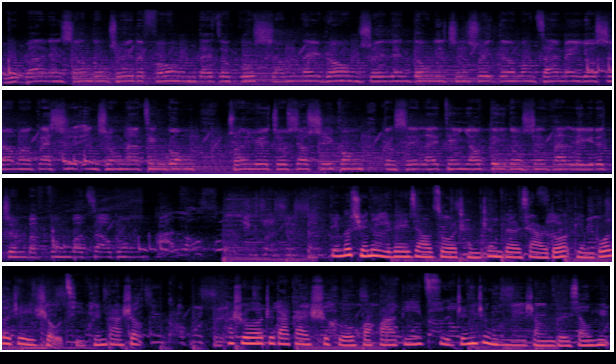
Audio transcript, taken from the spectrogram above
五百年向东吹的风，带走故事上的内容。水帘洞里沉睡的梦，再没有什么盖世英雄那天宫，穿越九霄时空，等谁来天摇地动？深海里的针把风暴操控。点歌群里一位叫做晨晨的小耳朵点播了这一首《齐天大圣》，他说这大概是和花花第一次真正意义上的相遇。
